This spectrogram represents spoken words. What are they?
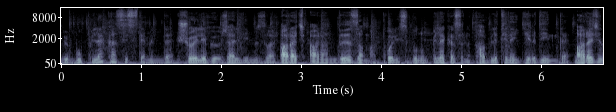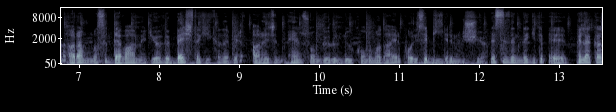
ve bu plaka sisteminde şöyle bir özelliğimiz var. Araç arandığı zaman polis bunun plakasını tabletine girdiğinde aracın aranması devam ediyor ve 5 dakikada bir aracın en son görüldüğü konuma dair polise bildirim düşüyor. Ve sizin de gidip e, plaka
